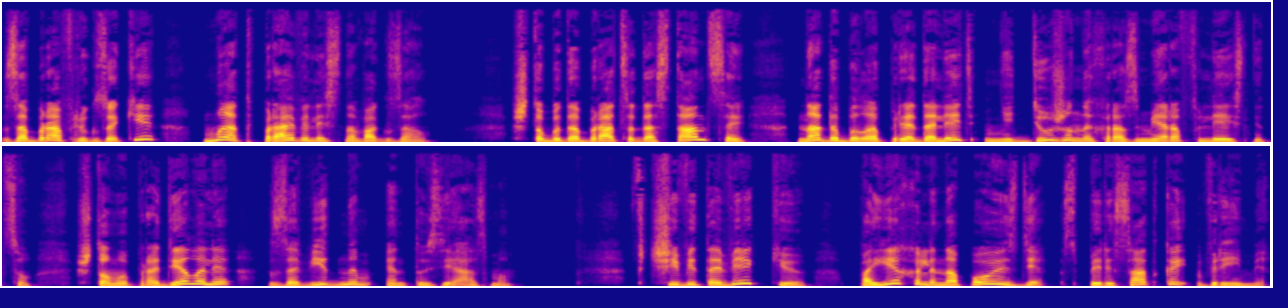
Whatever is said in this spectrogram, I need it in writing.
Забрав рюкзаки, мы отправились на вокзал. Чтобы добраться до станции, надо было преодолеть недюжинных размеров лестницу, что мы проделали с завидным энтузиазмом. В Чивитовеккию поехали на поезде с пересадкой в Риме.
